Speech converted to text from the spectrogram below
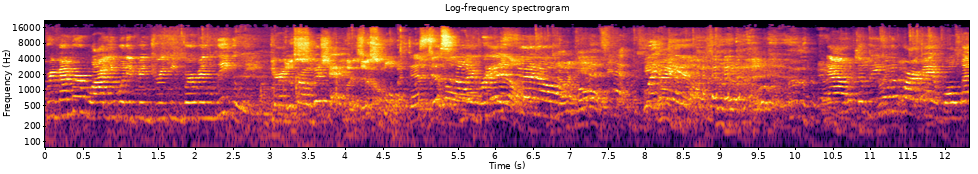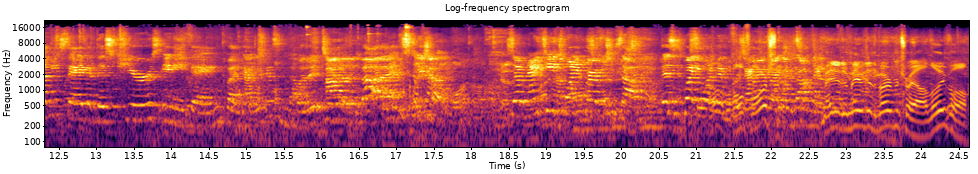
Remember why you would have been drinking bourbon legally during Medicinal. Prohibition. Medicinal. Medicinal. Now, the legal department won't let me say that this cures anything, but now you're just know it. Um, but, you know. So 1920 Prohibition style. This is what you would have been Old Forester. Made it, made it to the Bourbon Trail, Louisville.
